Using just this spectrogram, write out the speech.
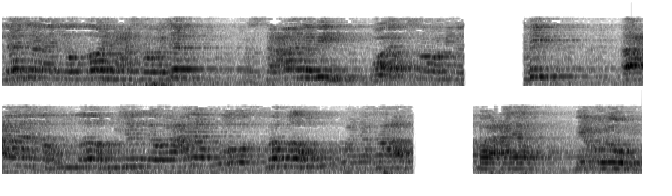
لجأ إلى الله عز وجل واستعان به وأكثر من أعانه الله جل وعلا ووفقه ونفعه وعلا بعلومه.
